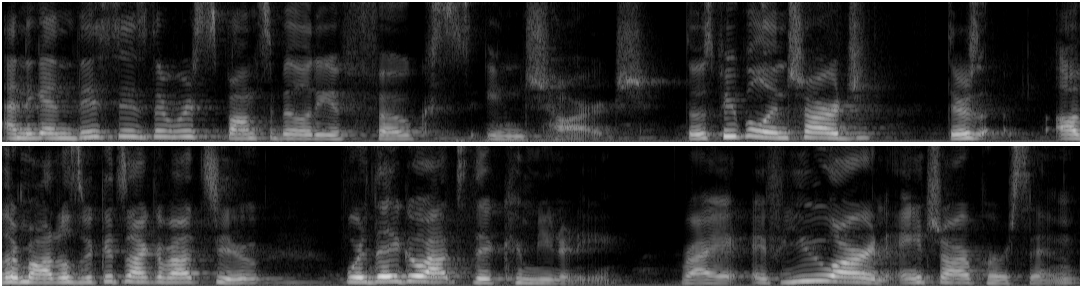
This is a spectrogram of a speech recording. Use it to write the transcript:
And again, this is the responsibility of folks in charge. Those people in charge, there's other models we could talk about too, where they go out to their community, right? If you are an HR person,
